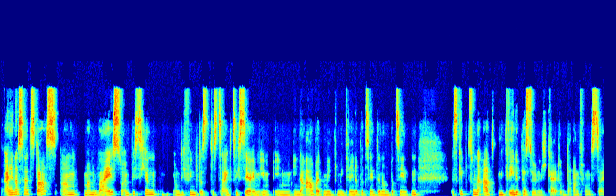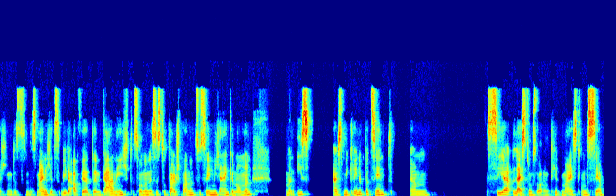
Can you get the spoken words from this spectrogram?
einerseits das. Ähm, man weiß so ein bisschen, und ich finde, das, das zeigt sich sehr im, im, in der Arbeit mit Migränepatientinnen und Patienten, es gibt so eine Art Migräne-Persönlichkeit unter Anführungszeichen. Das, das meine ich jetzt weder abwertend gar nicht, sondern es ist total spannend zu sehen, mich eingenommen. Man ist als Migränepatient ähm, sehr leistungsorientiert meist und sehr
